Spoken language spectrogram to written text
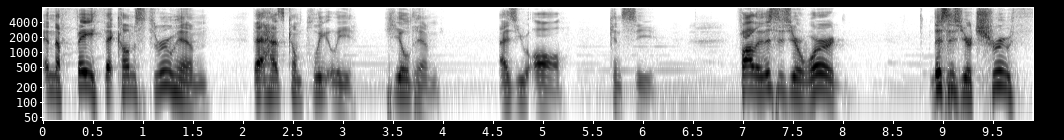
and the faith that comes through him that has completely healed him, as you all can see. Father, this is your word, this is your truth.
